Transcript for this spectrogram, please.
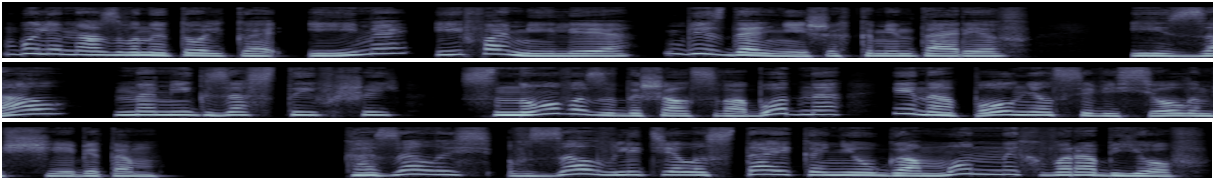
были названы только имя и фамилия, без дальнейших комментариев. И зал, на миг застывший, снова задышал свободно и наполнился веселым щебетом. Казалось, в зал влетела стайка неугомонных воробьев.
